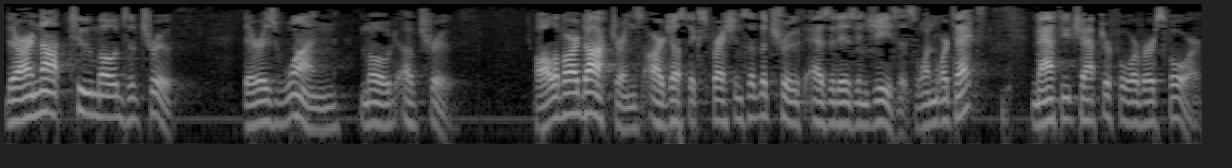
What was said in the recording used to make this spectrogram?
There are not two modes of truth. There is one mode of truth. All of our doctrines are just expressions of the truth as it is in Jesus. One more text Matthew chapter 4, verse 4.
